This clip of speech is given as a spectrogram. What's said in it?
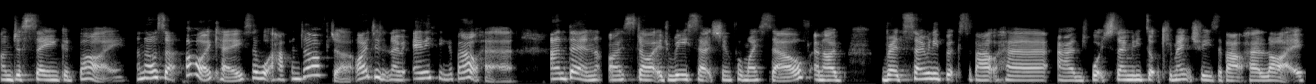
I'm just saying goodbye. And I was like, oh, okay. So what happened after? I didn't know anything about her. And then I started researching for myself and I've read so many books about her and watched so many documentaries about her life.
